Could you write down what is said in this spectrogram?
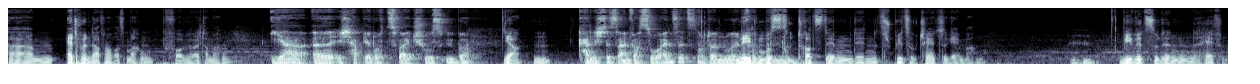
ähm, Edwin darf noch was machen, bevor wir weitermachen. Ja, äh, ich habe ja noch zwei Choose über. Ja. Hm? Kann ich das einfach so einsetzen oder nur in Nee, du Verbindung? musst trotzdem den Spielzug Change the Game machen. Wie willst du denn helfen?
